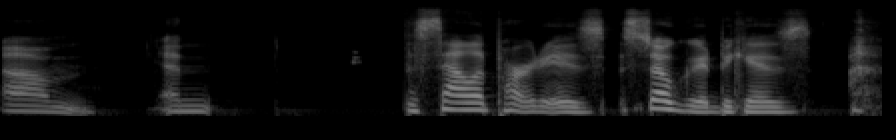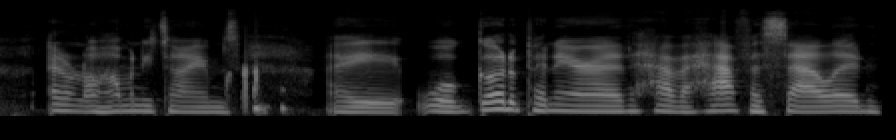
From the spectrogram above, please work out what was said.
Um, and the salad part is so good because I don't know how many times I will go to Panera, have a half a salad,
